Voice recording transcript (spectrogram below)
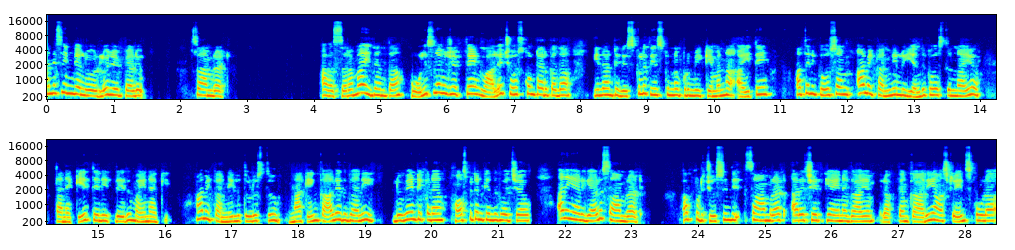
అని సింగిల్ వర్డ్లో చెప్పాడు సామ్రాట్. అవసరమా ఇదంతా? పోలీసులకు చెప్తే వాళ్ళే చూసుకుంటారు కదా. ఇలాంటి రిస్కులు తీసుకున్నప్పుడు మీకేమన్నా అయితే అతని కోసం ఆమె కన్నీళ్ళు ఎందుకు వస్తున్నాయో తనకే తెలియట్లేదు మైనాకి. ఆమె కన్నీళ్ళు తుడుస్తూ నాకేం కాలేదు గాని నువ్వేంటి ఇక్కడ? హాస్పిటల్కి ఎందుకు వచ్చావు? అని అడిగాడు సామ్రాట్. అప్పుడు చూసింది సామ్రాట్ అరచేతికి అయిన గాయం రక్తం కారి ఆ స్ట్రెయిన్స్ కూడా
